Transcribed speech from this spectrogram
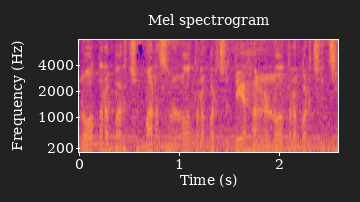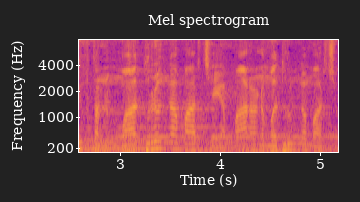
నూతనపరచు మనసును నూతనపరచు దేహాలను నూతనపరచు జీవితాన్ని మధురంగా మార్చేయ మారాన్ని మధురంగా మార్చు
